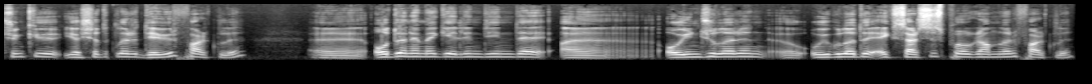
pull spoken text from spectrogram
Çünkü yaşadıkları devir farklı. Ee, o döneme gelindiğinde e, oyuncuların e, uyguladığı egzersiz programları farklı.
